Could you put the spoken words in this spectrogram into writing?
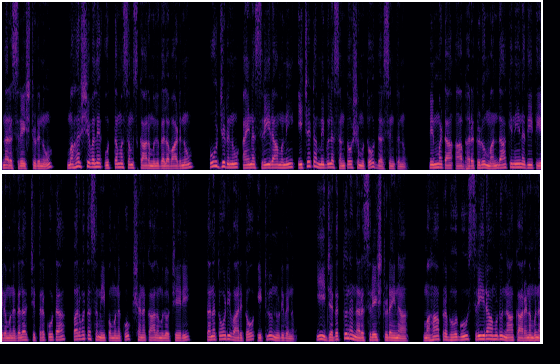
నరశ్రేష్ఠుడును మహర్షివలె ఉత్తమ సంస్కారములు గలవాడును పూజ్యుడును అయిన శ్రీరాముని ఇచట మిగుల సంతోషముతో దర్శింతును. పిమ్మట ఆ భరతుడు మందాకినీ నదీ తీరమునగల చిత్రకూట పర్వత సమీపమునకు క్షణకాలములో చేరి తన తోడి వారితో ఇట్లు నుడివెను. ఈ జగత్తున నరశ్రేష్ఠుడైన మహాప్రభువుగు శ్రీరాముడు నా కారణమున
